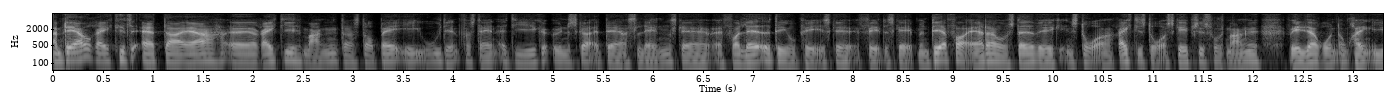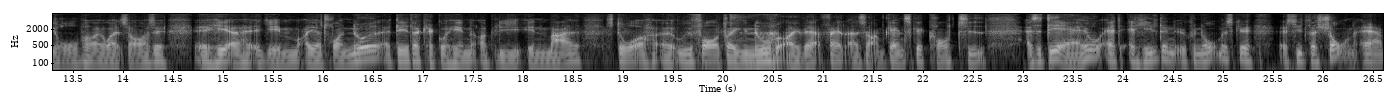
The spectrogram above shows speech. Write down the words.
Jamen, det er jo rigtigt, at der er øh, rigtig mange, der står bag EU i den forstand, at de ikke ønsker, at deres lande skal øh, forlade det europæiske fællesskab. Men derfor er der jo stadigvæk en stor, rigtig stor skepsis hos mange vælgere rundt omkring i Europa, og jo altså også øh, her hjemme. Og jeg tror, noget af det, der kan gå hen og blive en meget stor øh, udfordring nu, og i hvert fald altså om ganske kort tid, altså det er jo, at, at hele den økonomiske øh, situation er,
